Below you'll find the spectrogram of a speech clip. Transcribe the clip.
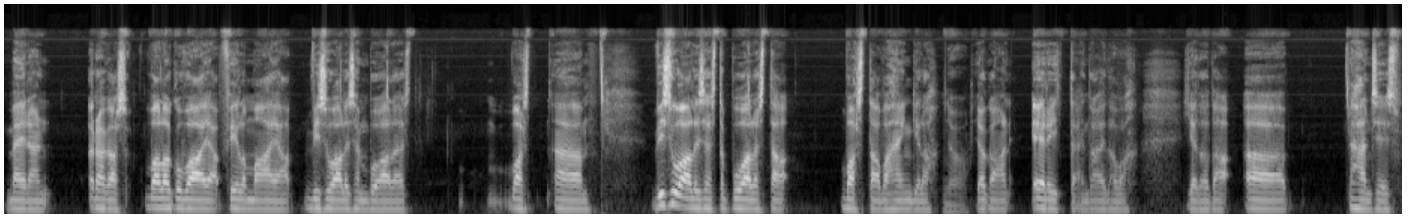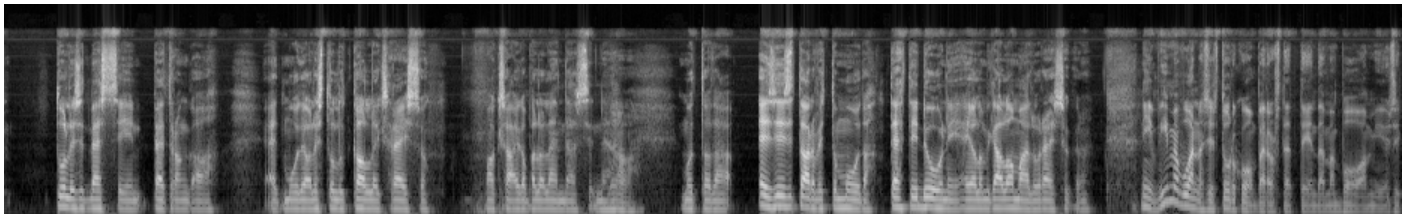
meidän rakas valokuvaaja, filmaaja, visuaalisen puolesta, vast, äh, visuaalisesta puolesta vastaava henkilö, Joo. joka on erittäin taitava. Ja tota, äh, hän siis tuli sitten messiin Petron kanssa, että muuten olisi tullut kalliiksi reissu, maksaa aika paljon lentää sinne. Mutta tota, ei siis tarvittu muuta. Tehtiin duuni, ei ollut mikään lomailureissu kyllä. Niin, viime vuonna siis Turkuun perustettiin tämä Boa Music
